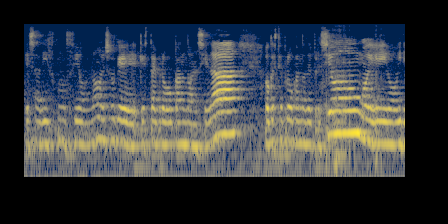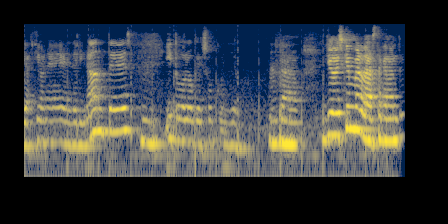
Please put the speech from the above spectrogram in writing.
esa disfunción, ¿no? Eso que, que está provocando ansiedad o que esté provocando depresión o, o ideaciones delirantes Mm. y todo lo que eso conlleva. Claro. Yo es que en verdad hasta que no entré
